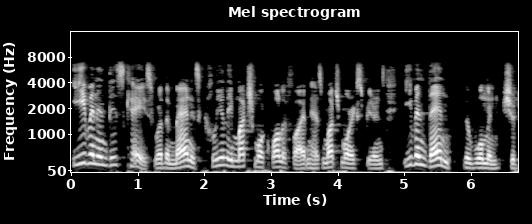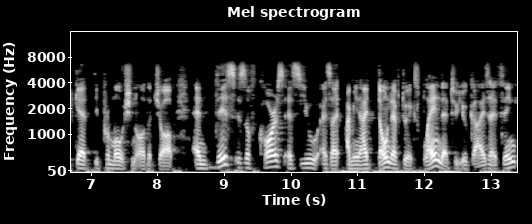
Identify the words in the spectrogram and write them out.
even in this case where the man is clearly much more qualified and has much more experience, even then the woman should get the promotion or the job. And this is of course as you as I I mean I don't have to explain that to you guys, I think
